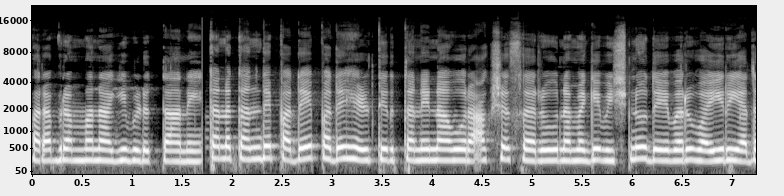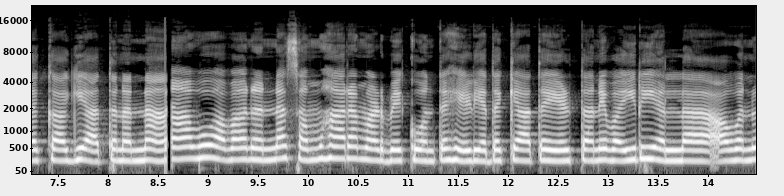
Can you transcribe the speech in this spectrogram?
ಪರಬ್ರಹ್ಮನಾಗಿ ಬಿಡುತ್ತಾನೆ. ತನ್ನ ತಂದೆ ಪದೇ ಪದೇ ಹೇಳ್ತಿರ್ತಾನೆ, ನಾವು ರಾಕ್ಷಸರು, ನಮಗೆ ವಿಷ್ಣು ದೇವರು ವೈರಿ, ಅದಕ್ಕಾಗಿ ಆತನನ್ನ ನಾವು ಅವನನ್ನ ಸಂಹಾರ ಮಾಡಬೇಕು ಅಂತ ಹೇಳಿ ಅದಕ್ಕೆ ಆತ ಹೇಳ್ತಾನೆ, ವೈರಿ ಅಲ್ಲ, ಅವನು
